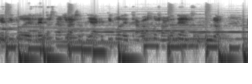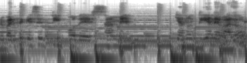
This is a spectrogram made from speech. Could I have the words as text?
qué tipo de retos tenemos en la sociedad, qué tipo de trabajos vamos a hacer en el futuro, me parece que ese tipo de examen ya no tiene valor.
